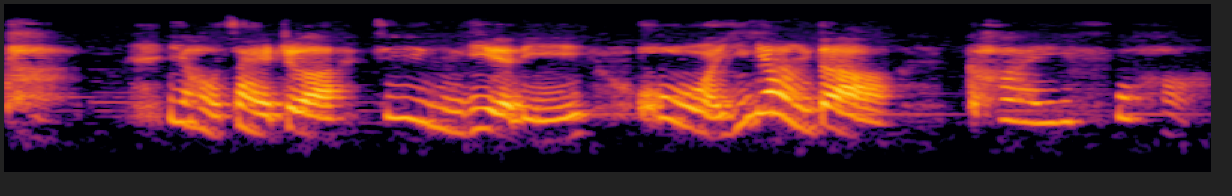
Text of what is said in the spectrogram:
它要在这静夜里火一样的。开放。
